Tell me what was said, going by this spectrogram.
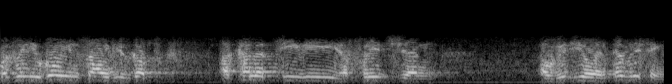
But when you go inside, he's got a colored TV, a fridge, and a video and everything.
